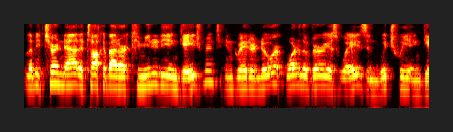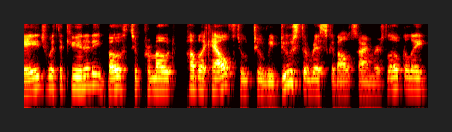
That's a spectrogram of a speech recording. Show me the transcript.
Let me turn now to talk about our community engagement in Greater Newark. What are the various ways in which we engage with the community, both to promote public health, to, to reduce the risk of Alzheimer's locally,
